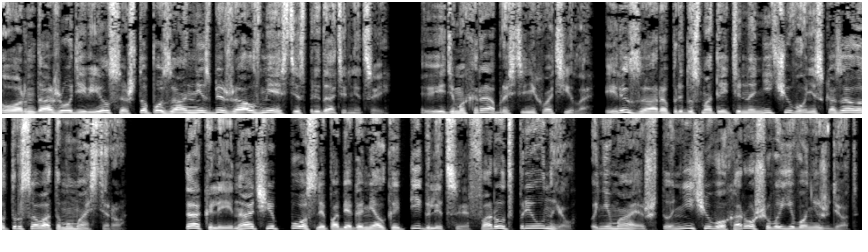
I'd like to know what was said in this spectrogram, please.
Торн даже удивился, что Пузан не сбежал вместе с предательницей. Видимо, храбрости не хватило, или Зара предусмотрительно ничего не сказала трусоватому мастеру. Так или иначе, после побега мелкой пигалицы Фарут приуныл, понимая, что ничего хорошего его не ждет.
